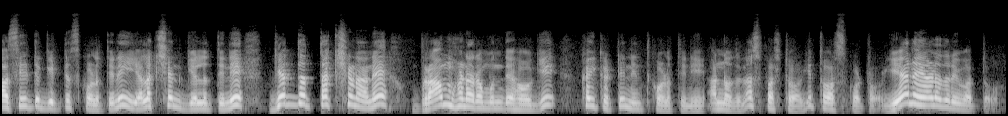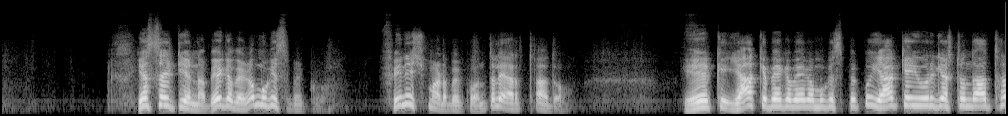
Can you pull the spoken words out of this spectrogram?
ಆ ಸೀಟ್ ಗಿಟ್ಟಿಸ್ಕೊಳ್ತೀನಿ, ಎಲೆಕ್ಷನ್ ಗೆಲ್ಲುತ್ತೀನಿ, ಗೆದ್ದ ತಕ್ಷಣವೇ ಬ್ರಾಹ್ಮಣರ ಮುಂದೆ ಹೋಗಿ ಕೈಕಟ್ಟಿ ನಿಂತ್ಕೊಳ್ತೀನಿ ಅನ್ನೋದನ್ನು ಸ್ಪಷ್ಟವಾಗಿ ತೋರಿಸ್ಕೊಟ್ರು. ಏನು ಹೇಳಿದ್ರು ಇವತ್ತು? ಎಸ್ ಐ ಟಿಯನ್ನು ಬೇಗ ಬೇಗ ಮುಗಿಸಬೇಕು. ಫಿನಿಶ್ ಮಾಡಬೇಕು ಅಂತಲೇ ಅರ್ಥ ಅದು. ಏಕೆ, ಯಾಕೆ ಬೇಗ ಬೇಗ ಮುಗಿಸ್ಬೇಕು? ಯಾಕೆ ಇವರಿಗೆ ಅಷ್ಟೊಂದು ಆತರ?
